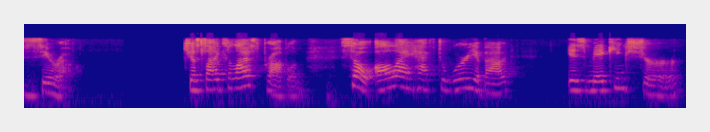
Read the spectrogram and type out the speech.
zero. Just like the last problem. So all I have to worry about is making sure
